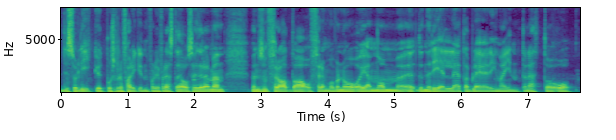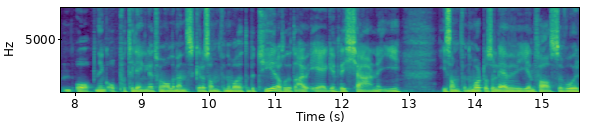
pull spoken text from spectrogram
de så like ut bortsett fra fargen for de fleste. Og så videre. men men liksom fra da og fremover nå og gjennom eh, den reelle etableringen av internett og åp åpning opp for tilgjengelighet for alle mennesker og samfunnet, hva dette betyr. altså Dette er jo egentlig kjerne i i samfunnet vårt, og så lever vi i en fase hvor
